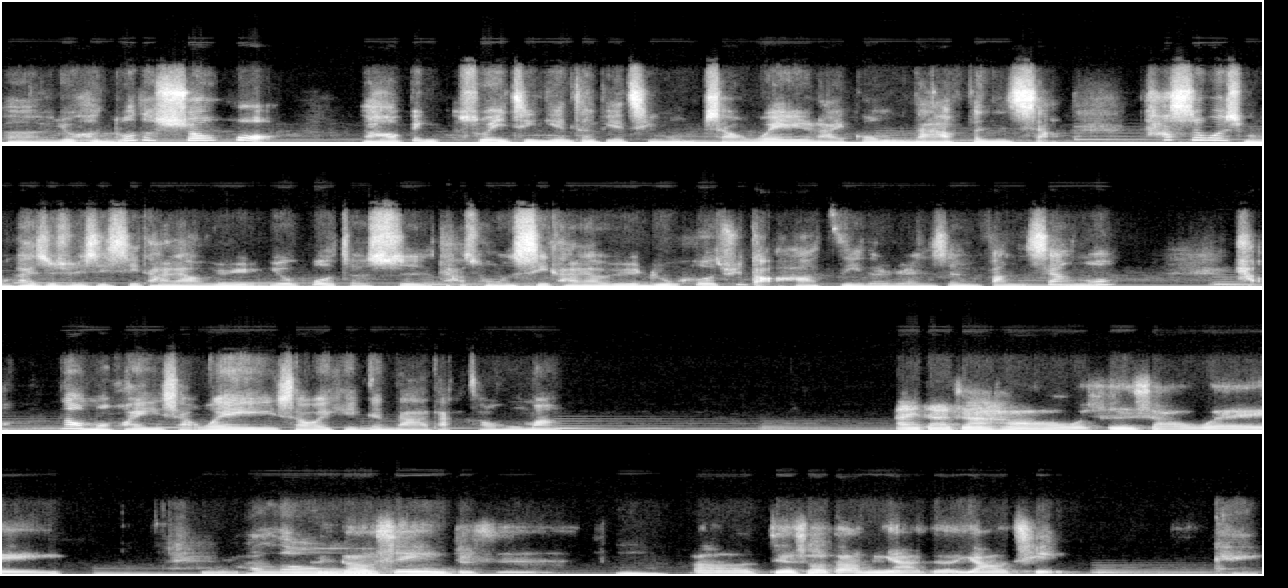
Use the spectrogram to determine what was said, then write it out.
呃有很多的收获。然后，并所以今天特别请小薇来跟我们大家分享，她是为什么开始学习西塔疗愈，又或者是她从西塔疗愈如何去导航自己的人生方向哦。好，那我们欢迎小薇，小薇可以跟大家打个招呼吗？嗨，大家好，我是小薇。嗯，Hello，很高兴就是嗯呃接收到米娅的邀请。OK，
